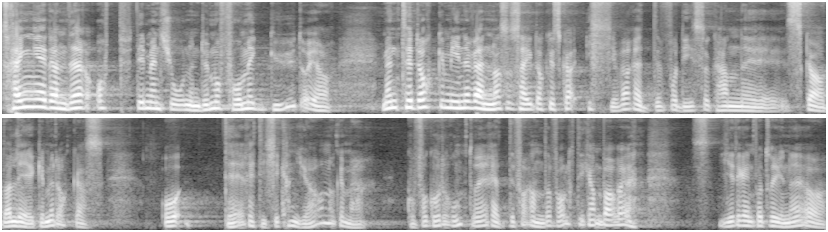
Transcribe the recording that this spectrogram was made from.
trenger den der opp-dimensjonen. Du må få med Gud å gjøre. Men til dere mine venner så sier jeg dere skal ikke være redde for de som kan eh, skade legemet deres. Og deretter ikke kan gjøre noe mer. Hvorfor går du rundt og er redde for andre folk? De kan bare gi deg en på trynet. og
